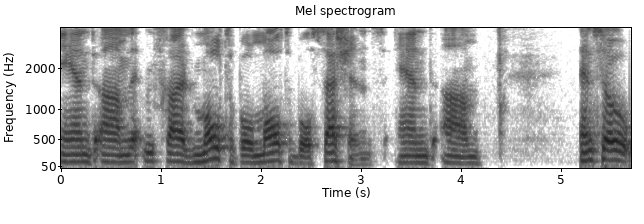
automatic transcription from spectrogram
and um, that required multiple multiple sessions, and um, and so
